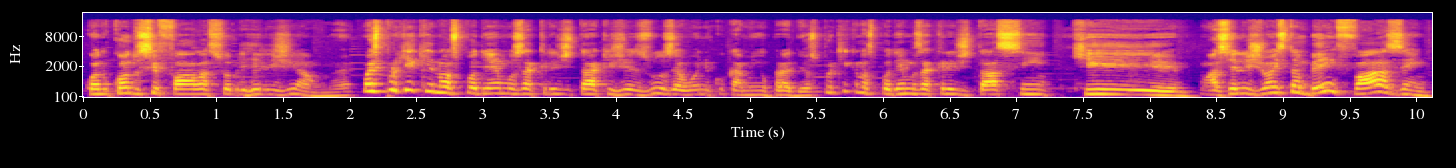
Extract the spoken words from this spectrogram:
quando, quando se fala sobre religião, né? Mas por que que nós podemos acreditar que Jesus é o único caminho para Deus? Por que que nós podemos acreditar sim que as religiões também fazem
